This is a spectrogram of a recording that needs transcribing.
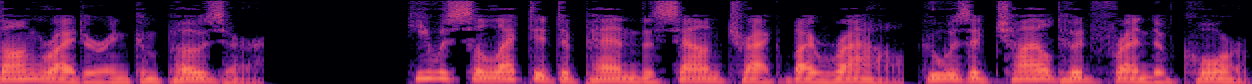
songwriter and composer. He was selected to pen the soundtrack by Rao, who was a childhood friend of Korb.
